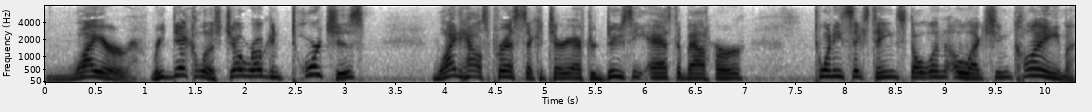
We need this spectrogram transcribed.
Wire. Ridiculous. Joe Rogan torches White House press secretary after Doocy asked about her 2016 stolen election claim.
